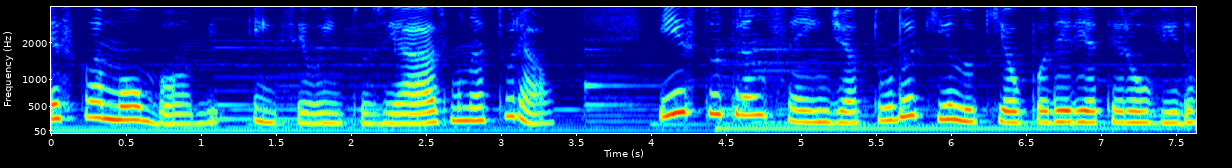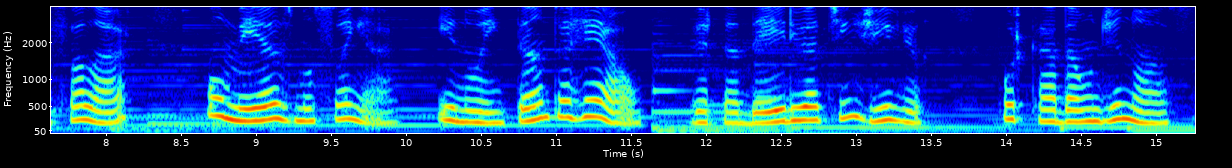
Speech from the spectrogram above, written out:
Exclamou Bob em seu entusiasmo natural. Isto transcende a tudo aquilo que eu poderia ter ouvido falar ou mesmo sonhar, e no entanto é real, verdadeiro e atingível por cada um de nós.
